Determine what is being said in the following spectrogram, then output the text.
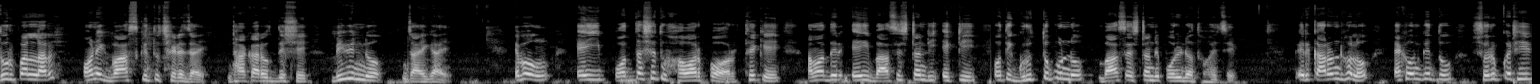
দূরপাল্লার অনেক বাস কিন্তু ছেড়ে যায় ঢাকার উদ্দেশ্যে বিভিন্ন জায়গায়। এবং এই পদ্মা সেতু হওয়ার পর থেকে আমাদের এই বাস স্ট্যান্ডটি একটি অতি গুরুত্বপূর্ণ বাস স্ট্যান্ডে পরিণত হয়েছে। এর কারণ হলো, এখন কিন্তু স্বরূপকাঠির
